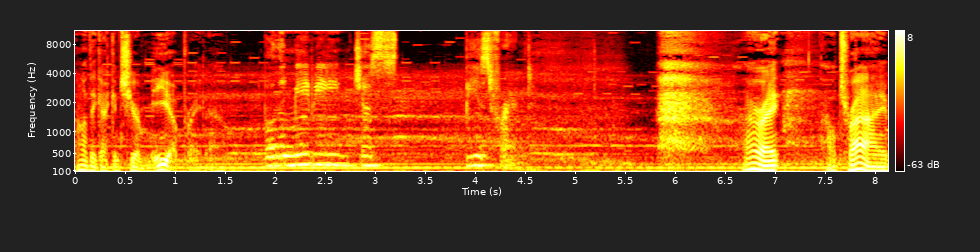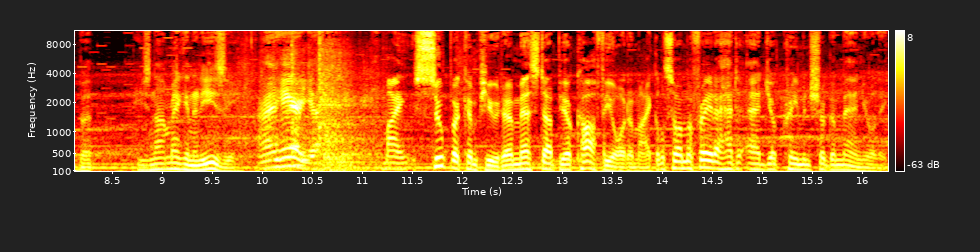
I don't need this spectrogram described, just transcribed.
I don't think I can cheer me up right now. Well, then maybe just be his friend. All right, I'll try, but he's not making it easy. I hear you. My supercomputer messed up your coffee order, Michael, so I'm afraid I had to add your cream and sugar manually.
